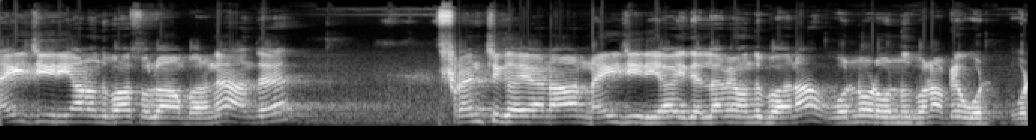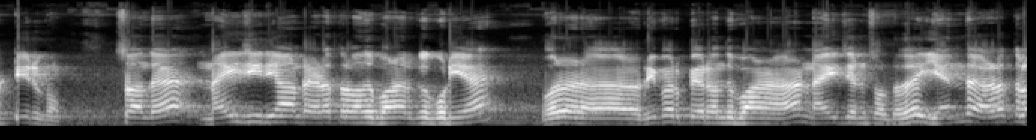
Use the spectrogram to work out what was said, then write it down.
நைஜீரியான்னு வந்து பார்த்தா சொல்லுவாங்க பாருங்கள் அந்த ஃப்ரெஞ்சு கயானா நைஜீரியா இது எல்லாமே வந்து பார்த்தோன்னா ஒன்னோட ஒன்று போனால் அப்படியே ஒட் ஒட்டி இருக்கும் ஸோ அந்த நைஜீரியான்ற இடத்துல வந்து போனால் இருக்கக்கூடிய ஒரு ரிவர் பேர் வந்து பார்த்தீங்கன்னா நைஜர்னு சொல்றது. எந்த இடத்துல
